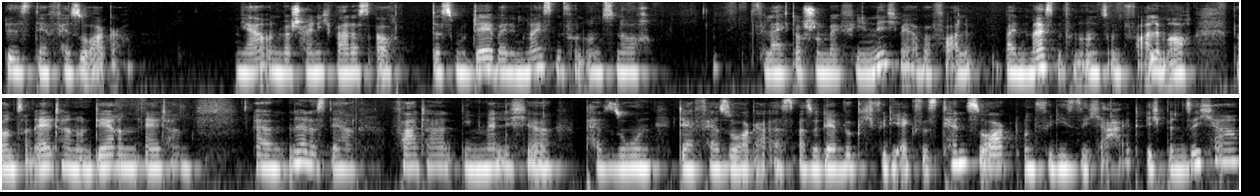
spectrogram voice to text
ist der Versorger. Ja, und wahrscheinlich war das auch das Modell bei den meisten von uns noch, vielleicht auch schon bei vielen nicht mehr, aber vor allem bei den meisten von uns und vor allem auch bei unseren Eltern und deren Eltern ähm, ne, dass der Vater, die männliche Person, der Versorger ist, also der wirklich für die Existenz sorgt und für die Sicherheit. Ich bin sicher,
